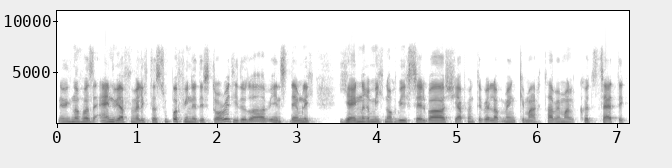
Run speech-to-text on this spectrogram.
nämlich noch was einwerfen, weil ich das super finde, die Story, die du da erwähnst, nämlich ich erinnere mich noch, wie ich selber SharePoint Development gemacht habe, mal kurzzeitig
